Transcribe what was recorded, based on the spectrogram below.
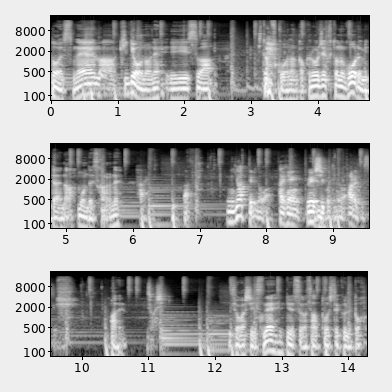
そうですね。まあ、企業のね、リリースは、一つこう、なんかプロジェクトのゴールみたいなもんですからね。はい、まあ、にぎわってるのは大変嬉しいことではあるんですけどはい。忙しい忙しいですね。ニュースが殺到してくると。はい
